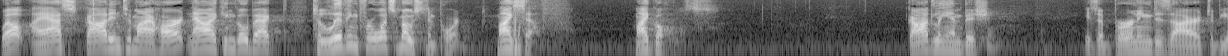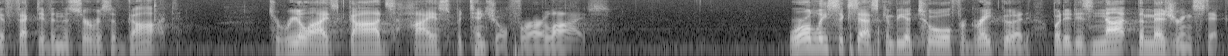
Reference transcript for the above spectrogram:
Well, I asked God into my heart. Now I can go back to living for what's most important myself, my goals. Godly ambition is a burning desire to be effective in the service of God, to realize God's highest potential for our lives. Worldly success can be a tool for great good, but it is not the measuring stick.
